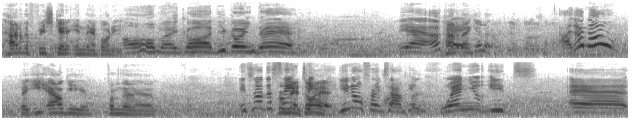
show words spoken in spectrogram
How do the fish get it in their body? Oh my god, you're going there. Yeah, okay. How do they get it? I don't know. They eat algae from the. It's not the From same their thing. diet. You know, for example, when you eat uh,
